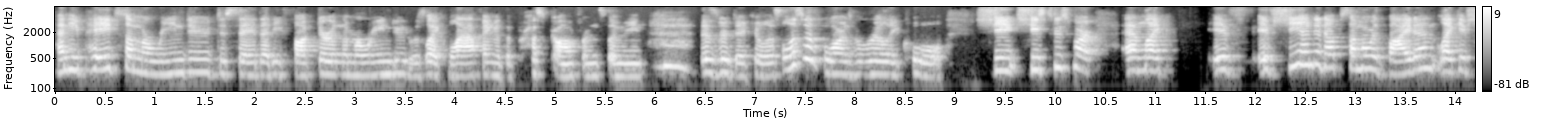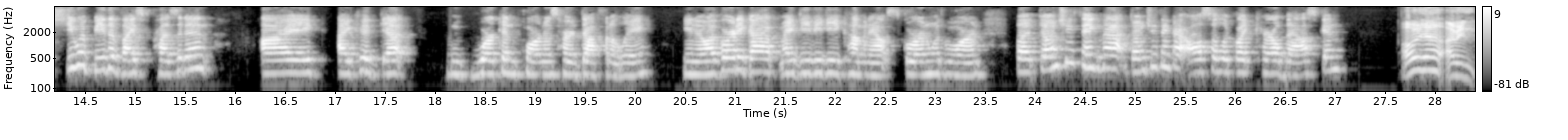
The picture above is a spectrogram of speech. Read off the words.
and he paid some Marine dude to say that he fucked her, and the Marine dude was like laughing at the press conference. I mean, it's ridiculous. Elizabeth Warren's really cool. She she's too smart. And like if if she ended up somewhere with Biden, like if she would be the vice president, I I could get work in porn as her definitely. You know, I've already got my DVD coming out, scoring with Warren. But don't you think, Matt? Don't you think I also look like Carole Baskin? Oh yeah, I mean,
